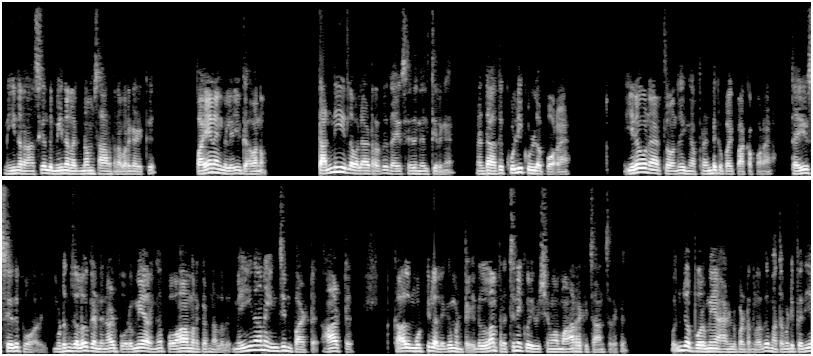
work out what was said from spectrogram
மீன ராசி அந்த மீன லக்னம் சார்ந்த நபர்களுக்கு பயணங்களில் கவனம். தண்ணீர்ல விளையாடுறது தயவு செய்து நிறுத்திடுங்க ரெண்டாவது குழிக்குள்ள போறேன். இரவு நேரத்துல வந்து எங்க ஃப்ரெண்டுக்கு போய் பார்க்க போறேன். தயவு செய்து போகாது. முடிஞ்ச அளவுக்கு ரெண்டு நாள் பொறுமையா இருங்க. போகாம இருக்கிறது நல்லது. மெயினான இன்ஜின் பாட்டு ஹார்ட்டு கால் முட்டில லிகமெண்ட் இதெல்லாம் பிரச்சனைக்குரிய விஷயமா மாறுறதுக்கு சான்ஸ் இருக்கு. கொஞ்சம் பொறுமையா ஹேண்டில் பண்றது மற்றபடி பெரிய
